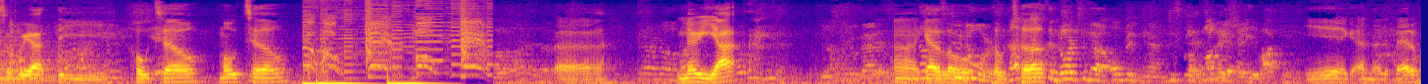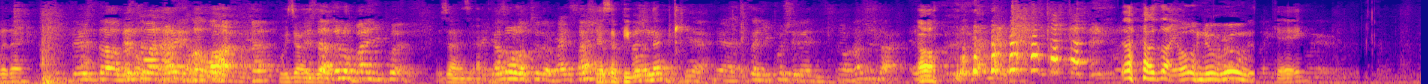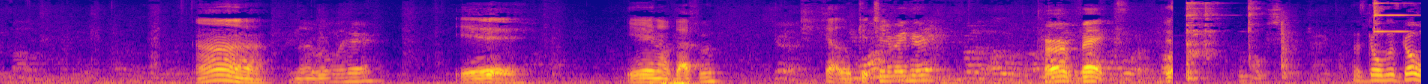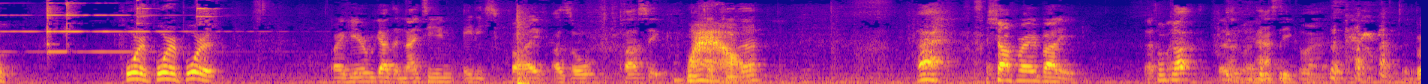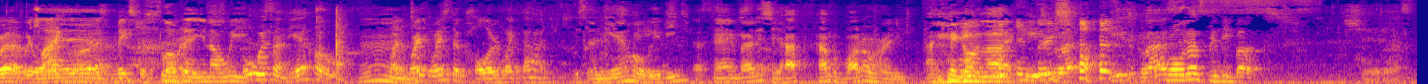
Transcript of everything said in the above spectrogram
So we're at the hotel, motel, uh, Marriott. Uh, got a little, little tub. That's the door to the open, man. Just go lock it. Yeah, got another bed over there. There's the little button. Which one It's is that that? little button you push. Which one is Like a little to the right side. There's some people in there? Yeah, it's like you push it in. No, that's just that. Oh. I was like, oh, new room. Okay. Ah, another room over here. Yeah. Yeah, no bathroom. Got a little kitchen right here. Perfect. Let's go, let's go. Pour it, pour it, pour it. Right here, we got the 1985 Azul Classic Wow. Tequila. Ah, shot for everybody. That's Who my- That's Nasty glass. Bro, relax, bro. Yeah. It's mixed with Just a bit, you know, we. Oh, it's añejo. Mm. Why, why, why is the color like that? It's an añejo, baby. That's Dang, bro, this shit half half a bottle already. I ain't gonna lie. Each, gla- each glass Bro, is that's- 50 bucks. Shit, that's...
